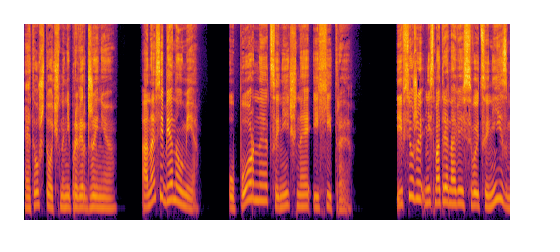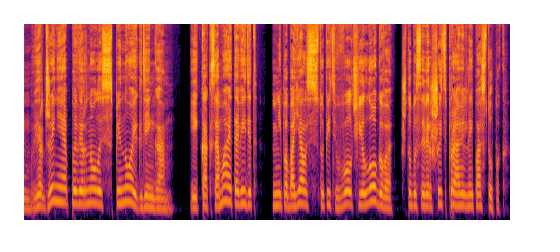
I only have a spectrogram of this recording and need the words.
Это уж точно не про Вирджинию. Она себе на уме. Упорная, циничная и хитрая. И все же, несмотря на весь свой цинизм, Вирджиния повернулась спиной к деньгам. И, как сама это видит, не побоялась вступить в волчье логово, чтобы совершить правильный поступок.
